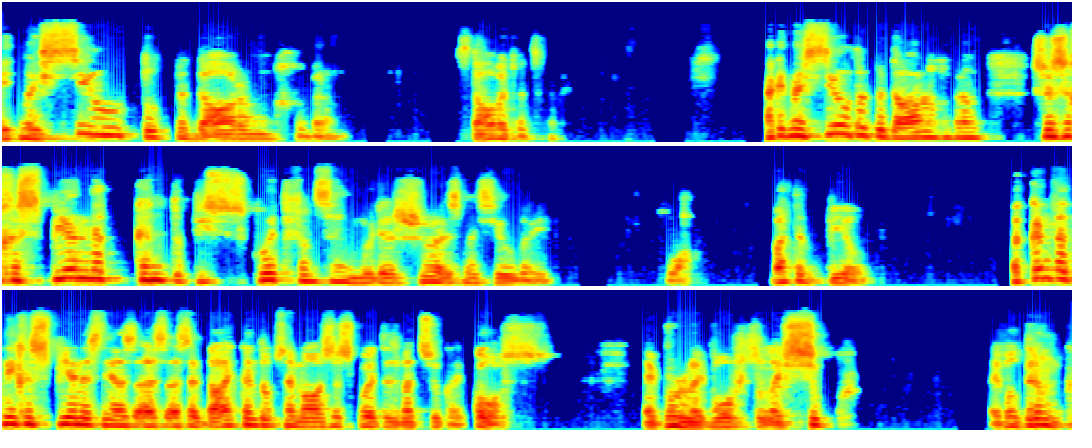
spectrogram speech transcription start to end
het my siel tot bedaring gebring. Dis Dawid wat sê. Ek het my siel tot bedaring gebring soos 'n gespeende kind op die skoot van sy moeder, so is my siel by U. Wow. Wat 'n beeld. 'n Kind wat nie gespeen is nie as as as 'n daai kind op sy ma se skoot is, wat soek hy? Kos. Hy woel, hy worstel, hy soek. Hy wil drink.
